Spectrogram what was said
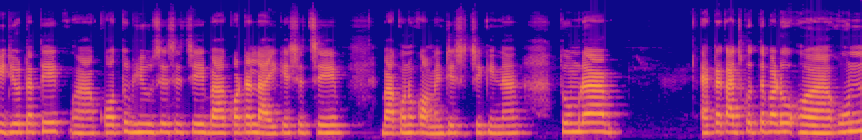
ভিডিওটাতে কত ভিউজ এসেছে বা কটা লাইক এসেছে বা কোনো কমেন্ট এসেছে কি না তোমরা একটা কাজ করতে পারো অন্য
